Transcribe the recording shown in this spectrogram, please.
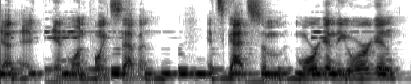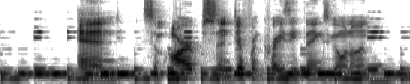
uh, in 1.7. It's got some Morgan the organ and some ARPs and different crazy things going on.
